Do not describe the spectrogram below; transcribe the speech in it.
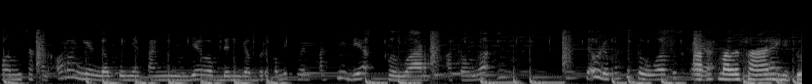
Kalau misalkan orang yang nggak punya tanggung jawab dan nggak berkomitmen pasti dia keluar atau enggak ya udah pasti keluar terus kayak harus malesan gimana gitu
